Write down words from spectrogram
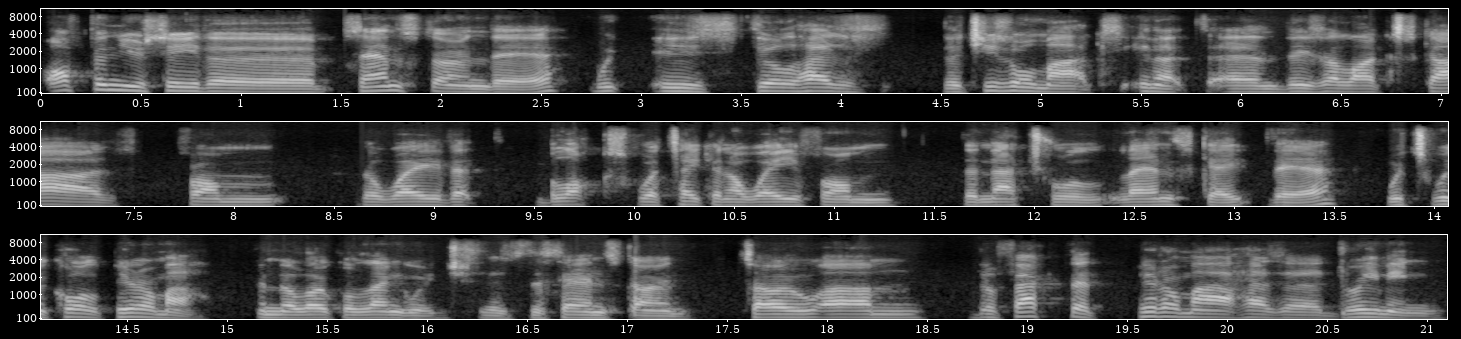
often you see the sandstone there, which is still has the chisel marks in it, and these are like scars from the way that blocks were taken away from the natural landscape there, which we call pirama in the local language. It's the sandstone. So um, the fact that pirama has a dreaming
